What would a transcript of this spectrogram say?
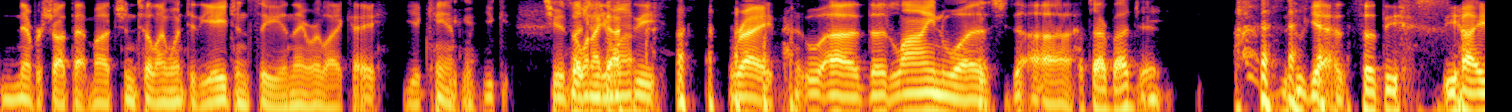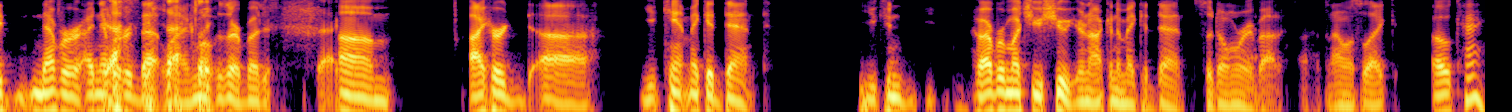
never shot that much until I went to the agency and they were like, "Hey, you can't." can- You can. Shoot So when I got you to the right, uh, the line was, uh, What's our budget? yeah. So the the I never I never Yeah, heard that line. What was our budget? Exactly. Um, I heard uh, you can't make a dent. You can, however much you shoot, you're not going to make a dent. So don't worry about it. Oh, And I was like, okay,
